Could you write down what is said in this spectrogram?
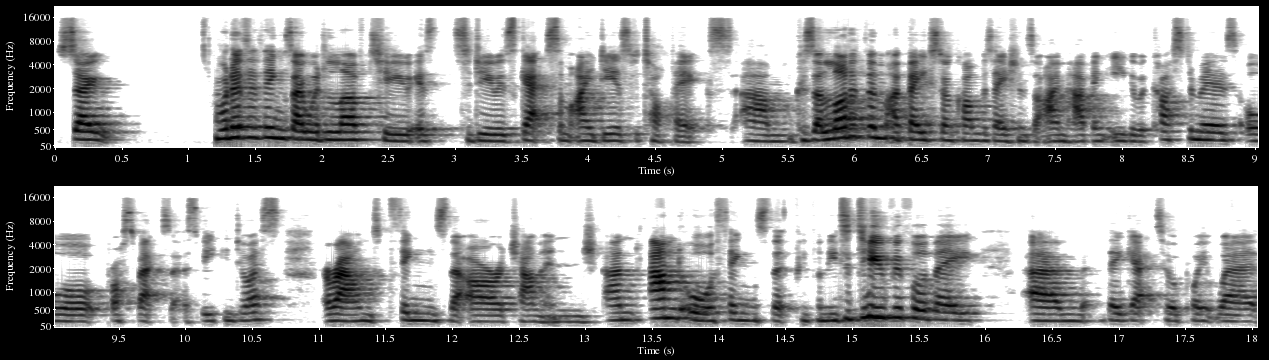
So one of the things I would love to is to do is get some ideas for topics because um, a lot of them are based on conversations that I'm having either with customers or prospects that are speaking to us around things that are a challenge and and or things that people need to do before they um, they get to a point where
